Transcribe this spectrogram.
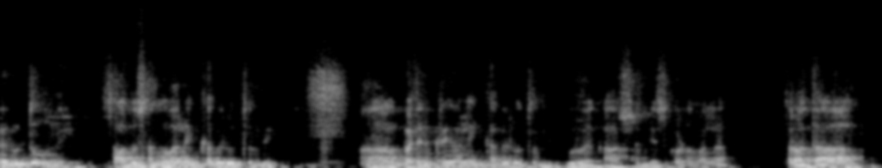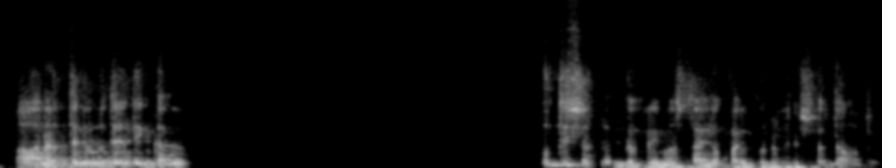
పెరుగుతూ ఉంది. సాధు సంఘం వల్ల ఇంకా పెరుగుతుంది. ఆ భజన క్రియ వల్ల ఇంకా పెరుగుతుంది. గురువు యొక్క ఆశ్రయం తీసుకోవడం వల్ల. తర్వాత ఆ అనర్థ నివృత్తి అంటే ఇంకా పూర్తి ఇంకా ప్రేమ స్థాయిలో పరిపూర్ణమైన శ్రద్ధ ఉంటుంది.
